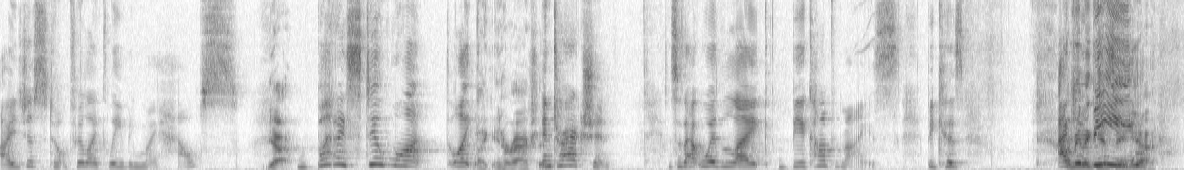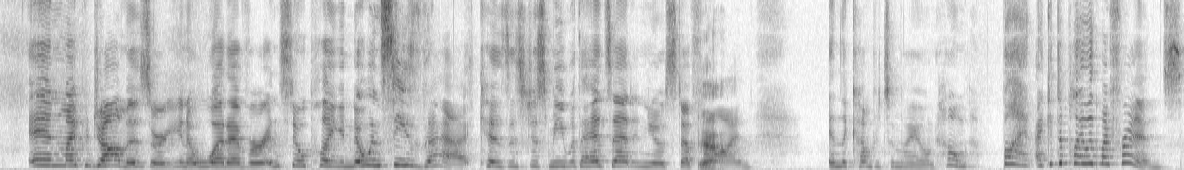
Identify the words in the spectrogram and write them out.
I just don't feel like leaving my house, Yeah. but I still want like, Like interaction. interaction. And so that would like be a compromise because I, I can mean it be you yeah. In my pajamas or you know whatever and still playing and no one sees that because it's just me with a headset and you know stuff Yeah. on in the comforts of my own home but i get to play with my friends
